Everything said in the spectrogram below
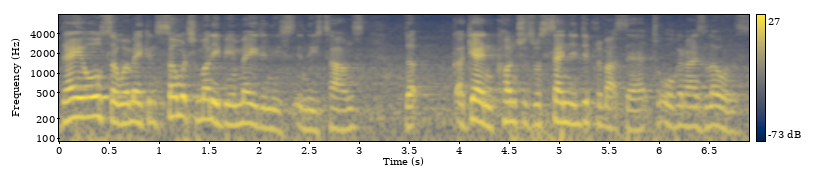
they also were making so much money being made in these, in these towns that, again, countries were sending diplomats there to organize loans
